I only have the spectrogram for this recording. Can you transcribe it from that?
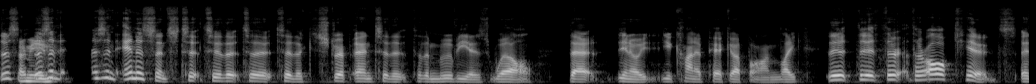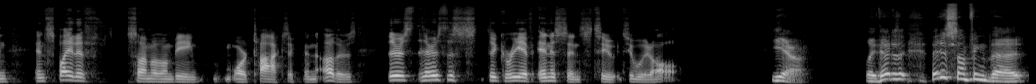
There's I there's an there's an innocence to, to the to, to the strip and to the to the movie as well that you know you kind of pick up on. Like they're, they're they're they're all kids, and in spite of some of them being more toxic than others, there's there's this degree of innocence to to it all. Yeah. Like that is that is something that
